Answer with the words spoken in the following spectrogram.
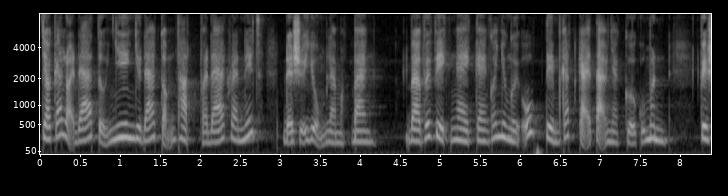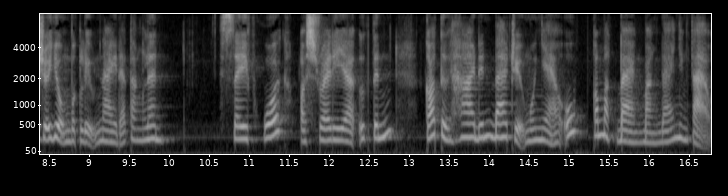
cho các loại đá tự nhiên như đá cẩm thạch và đá granite để sử dụng làm mặt bàn. Và với việc ngày càng có nhiều người Úc tìm cách cải tạo nhà cửa của mình, việc sử dụng vật liệu này đã tăng lên. Safe Work Australia ước tính có từ 2 đến 3 triệu ngôi nhà ở Úc có mặt bàn bằng đá nhân tạo.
